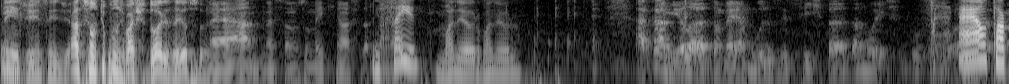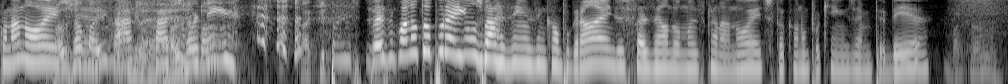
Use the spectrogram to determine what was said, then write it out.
Entendi, Isso. entendi. Ah, vocês são tipo uns bastidores, é isso? É, nós somos o making off da Isso aí. Maneiro, maneiro. A Camila também é musicista da noite. É, eu toco na noite. Faz o jabá aí, faço, Camila. faço um jabá. pouquinho. Tá aqui pra isso. De vez em quando eu tô por aí, uns barzinhos em Campo Grande, fazendo música na noite, tocando um pouquinho de MPB. Bacana.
